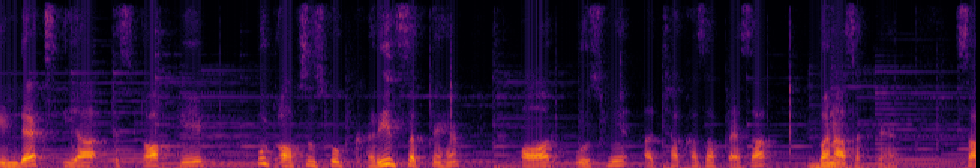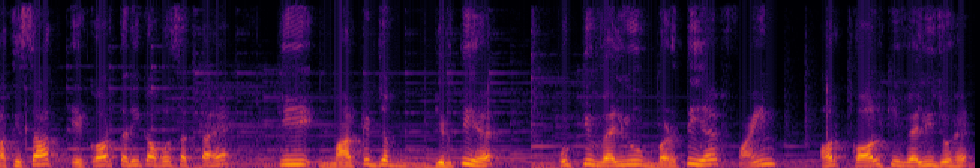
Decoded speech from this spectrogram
इंडेक्स या स्टॉक के पुट ऑप्शंस को खरीद सकते हैं और उसमें अच्छा खासा पैसा बना सकते हैं। साथ ही साथ एक और तरीका हो सकता है कि मार्केट जब गिरती है पुट की वैल्यू बढ़ती है फाइन और कॉल की वैल्यू जो है,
